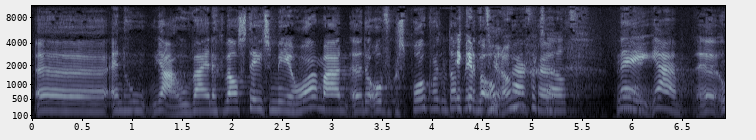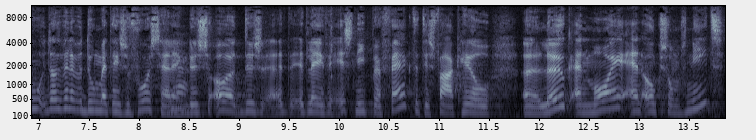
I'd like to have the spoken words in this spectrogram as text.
eh, en hoe, ja, hoe weinig, wel steeds meer hoor, maar eh, erover gesproken wordt. Dat Ik heb het ook graag, eh, verteld. Nee, ja, eh, hoe- dat willen we doen met deze voorstelling. Ja. Dus, oh, dus het, het leven is niet perfect. Het is vaak heel eh, leuk en mooi en ook soms niet.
